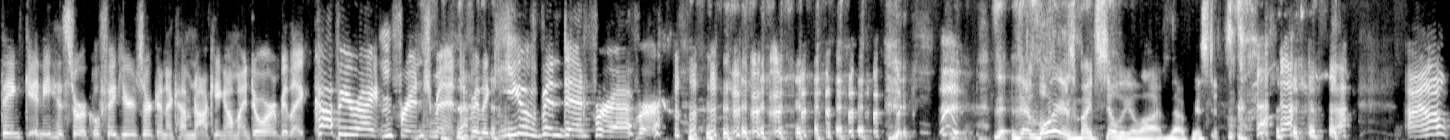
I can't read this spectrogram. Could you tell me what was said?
think any historical figures are going to come knocking on my door and be like, copyright infringement. I'll be like, you've been dead forever. Their lawyers might still be alive, though, Christen. I don't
